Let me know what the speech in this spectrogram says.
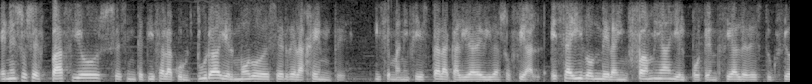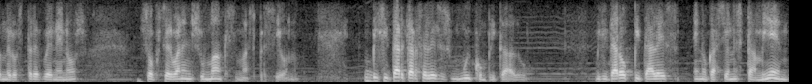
En esos espacios se sintetiza la cultura y el modo de ser de la gente y se manifiesta la calidad de vida social. Es ahí donde la infamia y el potencial de destrucción de los tres venenos se observan en su máxima expresión. Visitar cárceles es muy complicado. Visitar hospitales en ocasiones también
